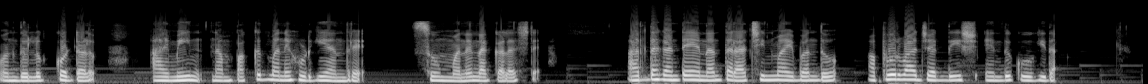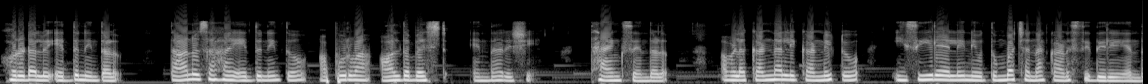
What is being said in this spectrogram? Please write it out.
ಒಂದು ಲುಕ್ ಕೊಟ್ಟಳು. ಐ ಮೀನ್ ನಮ್ಮ ಪಕ್ಕದ ಮನೆ ಹುಡುಗಿ ಅಂದರೆ ಸುಮ್ಮನೆ ನಕ್ಕಳಷ್ಟೆ. ಅರ್ಧ ಗಂಟೆಯ ನಂತರ ಚಿನ್ಮಯಿ ಬಂದು ಅಪೂರ್ವ ಜಗದೀಶ್ ಎಂದು ಕೂಗಿದ. ಹೊರಡಲು ಎದ್ದು ನಿಂತಳು. ತಾನು ಸಹ ಎದ್ದು ನಿಂತು, ಅಪೂರ್ವ ಆಲ್ ದ ಬೆಸ್ಟ್ ಎಂದ ರಿಷಿ. ಥ್ಯಾಂಕ್ಸ್ ಎಂದಳು. ಅವಳ ಕಣ್ಣಲ್ಲಿ ಕಣ್ಣಿಟ್ಟು, ಈ ಸೀರೆಯಲ್ಲಿ ನೀವು ತುಂಬ ಚೆನ್ನಾಗಿ ಕಾಣಿಸ್ತಿದ್ದೀರಿ ಎಂದ.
